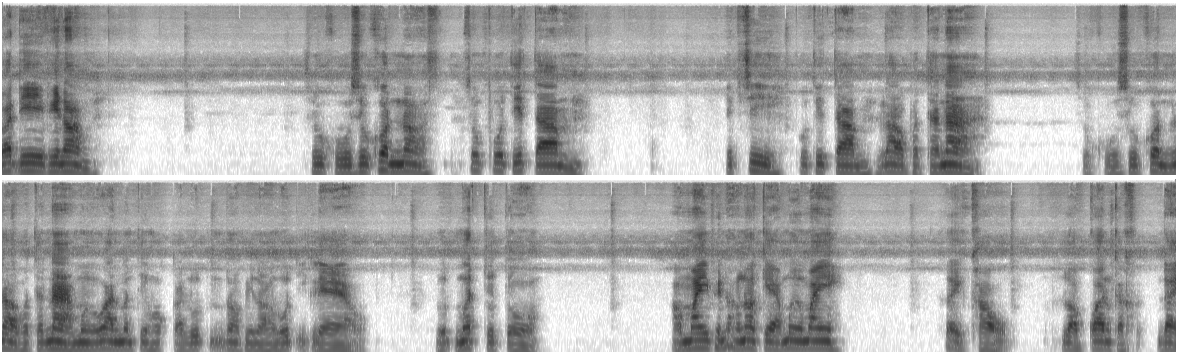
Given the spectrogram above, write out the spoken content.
วัสดีพี่น้อง สุขูสุขคนเนาะสุผู้ติดตามเอฟซีผู้ติดตามเล่าพัฒนา สุขูสุขคนเล่าพัฒนาเมื่อวานวันที่หกกับรุดน้องพี่น้องรุดอีกแล้วรุดมดจุดโต เอาไม้พี่น้องนาะแก่มือไม้เคยเข่ารอบก้อนกับได้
